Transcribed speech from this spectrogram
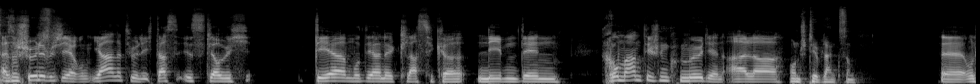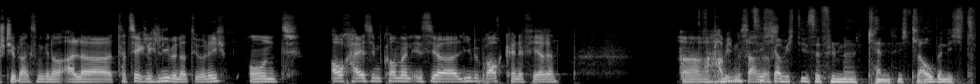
also schöne Bescherung. Ja, natürlich. Das ist, glaube ich, der moderne Klassiker neben den romantischen Komödien aller. Und stirb langsam. Äh, und stirb langsam, genau. Aller tatsächlich Liebe natürlich. Und auch heiß im Kommen ist ja, Liebe braucht keine Ferien. Äh, Habe ich mir sagen lassen. ob ich diese Filme kenne. Ich glaube nicht.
